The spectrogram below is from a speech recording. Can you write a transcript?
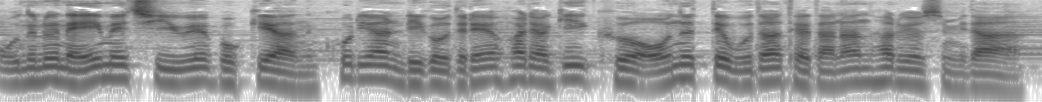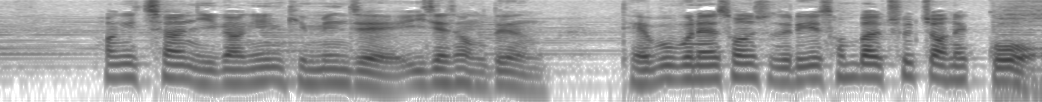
오늘은 A매치 이후에 복귀한 코리안 리거들의 활약이 그 어느 때보다 대단한 하루였습니다. 황희찬, 이강인, 김민재, 이재성 등 대부분의 선수들이 선발 출전했고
